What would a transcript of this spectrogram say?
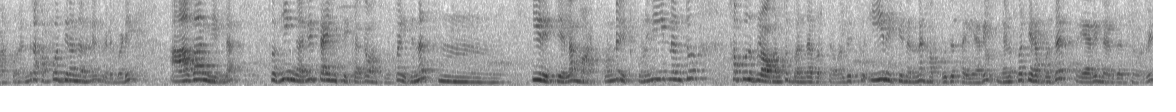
ಮಾಡ್ಕೊಂಡೆ ಅಂದರೆ ಹಬ್ಬದ ದಿನ ನನಗೆ ಗಡಬಡಿ ಆಗಂಗಿಲ್ಲ. ಸೊ ಹೀಗಾಗಿ ಟೈಮ್ ಸಿಕ್ಕಾಗ ಒಂದು ಸ್ವಲ್ಪ ಇದನ್ನು ಈ ರೀತಿ ಎಲ್ಲ ಮಾಡಿಕೊಂಡು ಇಟ್ಕೊಂಡಿನಿ ಇನ್ನಂತೂ ಹಬ್ಬದ ಬ್ಲಾಗ್ ಅಂತೂ ಬಂದ ಬರ್ತಾವಲ್ರಿ. ಸೊ ಈ ರೀತಿ ನನ್ನ ಹಬ್ಬದ ತಯಾರಿ, ಗಣಪತಿ ಹಬ್ಬದ ತಯಾರಿ ನಡೆದೈತೆ ನೋಡ್ರಿ.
